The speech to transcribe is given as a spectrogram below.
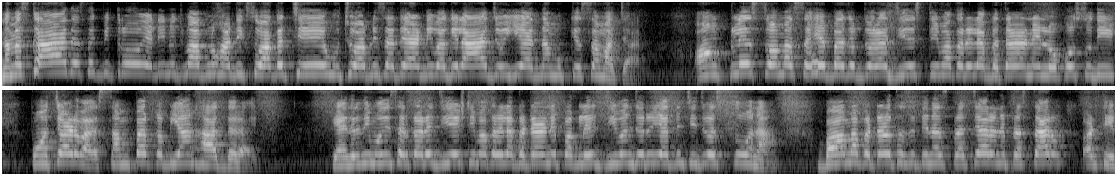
નમસ્કાર, દર્શક મિત્રો, એડી ન્યૂઝમાં આપનું હાર્દિક સ્વાગત છે. હું છું આપણી સાથે આરડી વાઘેલા. જોઈએ આજના મુખ્ય સમાચાર. અંકલેશ્વરમાં શહેર ભાજપ દ્વારા જીએસટીમાં કરેલા ઘટાડાને લોકો સુધી પહોંચાડવા સંપર્ક અભિયાન હાથ ધરાયું. કેન્દ્રની મોદી સરકારે જીએસટીમાં કરેલા ઘટાડાને પગલે જીવન જરૂરિયાતની ચીજવસ્તુઓના ભાવમાં ઘટાડો થશે તેના પ્રચાર અને પ્રસાર અર્થે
